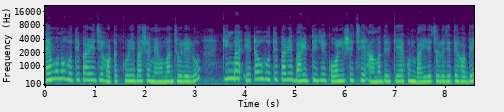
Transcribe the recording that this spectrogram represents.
এমনও হতে পারে যে হঠাৎ করেই বাসায় মেহমান চলে এলো কিংবা এটাও হতে পারে বাহির থেকে কল এসেছে আমাদেরকে এখন বাহিরে চলে যেতে হবে।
